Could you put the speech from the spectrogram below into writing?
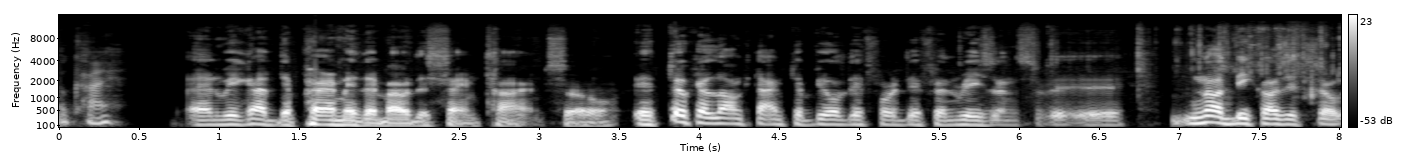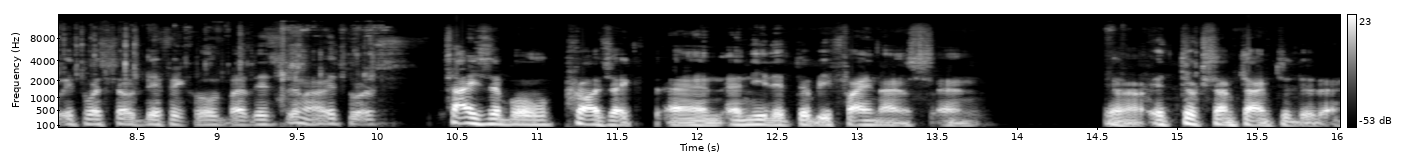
Okay. And we got the permit about the same time. So it took a long time to build it for different reasons. Uh, not because it's so it was so difficult, but it's you know it was sizable project and, and needed to be financed and you know it took some time to do that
